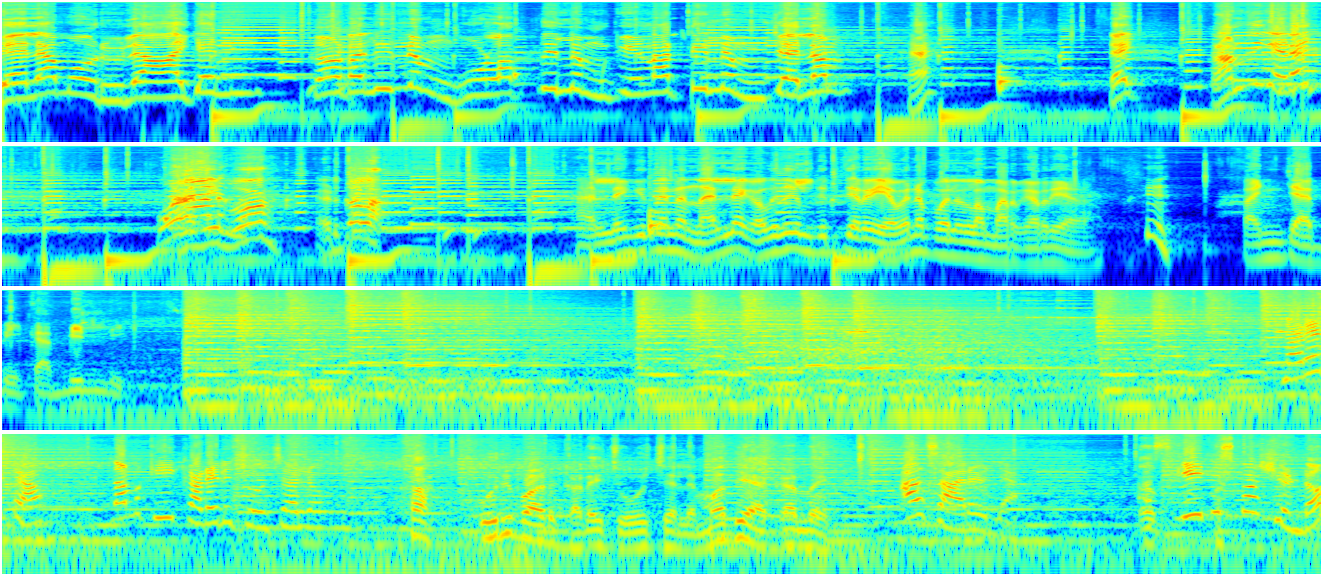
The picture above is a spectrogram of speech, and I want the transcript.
ജലം ഒരു ലായനി കടലിലും കുളത്തിലും കിണറ്റിലും ജലം. എടുത്തോളാം. അല്ലെങ്കിൽ തന്നെ നല്ല കവിതകൾ തിരിച്ചറിയ. അവനെ പോലെയുള്ള മാർക്കറിയാം പഞ്ചാബി കബില്ലി ബില്ലി. നരേട്ടാ നമുക്ക് ഈ കടയിൽ ചോദിച്ചാലോ? ഒരുപാട് കടയിൽ ചോദിച്ചല്ലേ മതിയാക്കാന്നേ. ആ സാരമില്ല. സ്കീറ്റി സ്ക്വാഷി ഉണ്ടോ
